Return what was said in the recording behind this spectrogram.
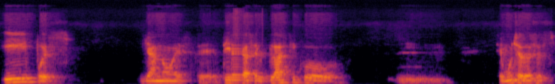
y pues ya no este, tiras el plástico, que muchas veces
